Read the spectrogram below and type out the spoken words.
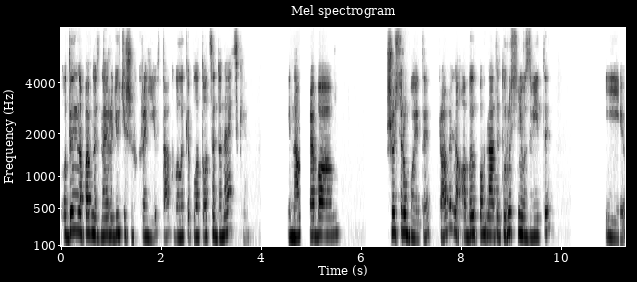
один, напевно, з найродючіших країв, так, Велике Плато це Донецьке. І нам треба щось робити, правильно, аби погнати ту русню звідти і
